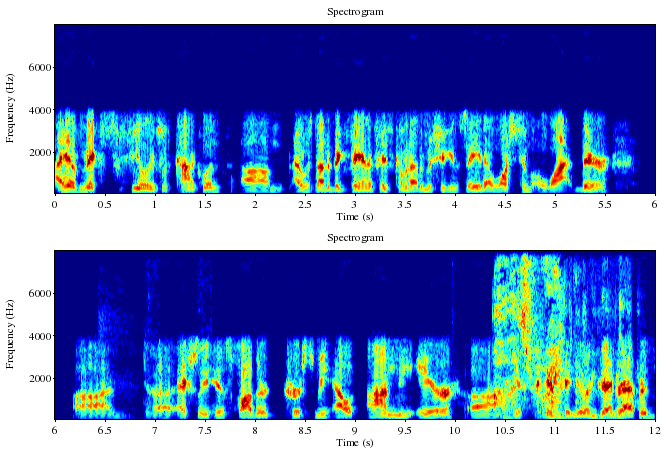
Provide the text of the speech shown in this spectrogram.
I have mixed feelings with Conklin. Um, I was not a big fan of his coming out of Michigan State. I watched him a lot there. Uh, uh, actually, his father cursed me out on the air. Uh, oh, that's right. in Grand Rapids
